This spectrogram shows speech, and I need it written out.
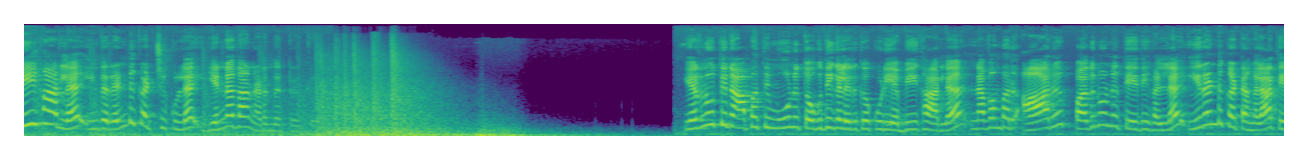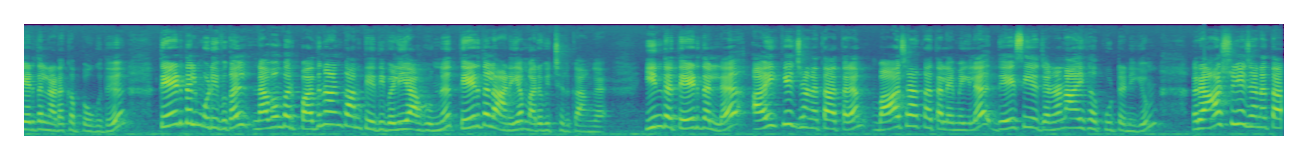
பீகார்ல இந்த ரெண்டு கட்சிக்குள்ள என்னதான் நடந்துட்டு இருக்கு இருநூத்தி நாற்பத்தி மூணு தொகுதிகள் இருக்கக்கூடிய பீகார்ல நவம்பர் ஆறு பதினொன்று தேதிகளில் இரண்டு கட்டங்களா தேர்தல் நடக்க போகுது. தேர்தல் முடிவுகள் நவம்பர் பதினான்காம் தேதி வெளியாகும்னு தேர்தல் ஆணையம் அறிவிச்சிருக்காங்க. இந்த தேர்தலில் ஐக்கிய ஜனதா தளம் பாஜக தலைமையில் தேசிய ஜனநாயக கூட்டணியும் ராஷ்டிரிய ஜனதா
